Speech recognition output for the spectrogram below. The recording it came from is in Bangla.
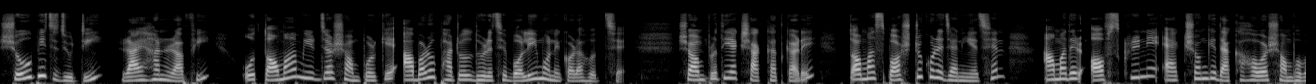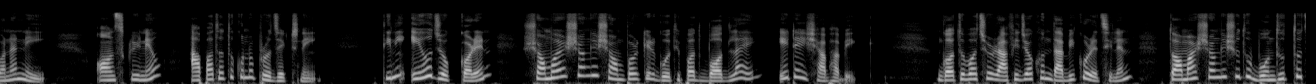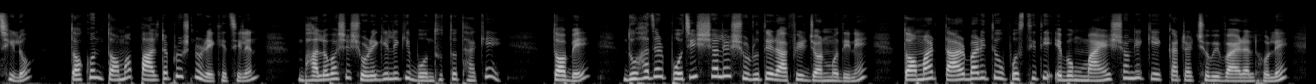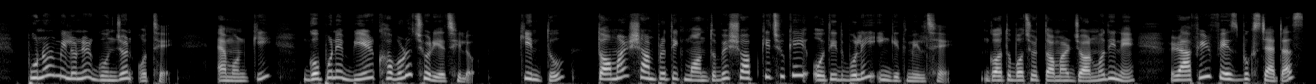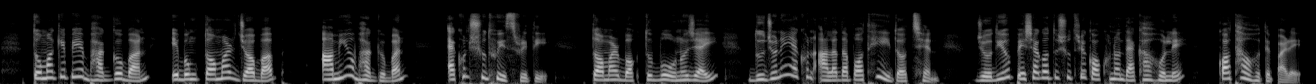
সৌভিজ জুটি, রায়হান রাফি ও তমা মির্জার সম্পর্কে আবারও ফাটল ধরেছে বলেই মনে করা হচ্ছে। সম্প্রতি এক সাক্ষাৎকারে তমা স্পষ্ট করে জানিয়েছেন, আমাদের অফস্ক্রিনে একসঙ্গে দেখা হওয়ার সম্ভাবনা নেই। অনস্ক্রিনেও আপাতত কোনো প্রজেক্ট নেই। তিনি এও যোগ করেন, সময়ের সঙ্গে সম্পর্কের গতিপথ বদলায় এটাই স্বাভাবিক। গত বছর রাফি যখন দাবি করেছিলেন, তমার সঙ্গে শুধু বন্ধুত্ব ছিল তখন তমা পাল্টা প্রশ্ন রেখেছিলেন, ভালোবাসে সরে গেলে কি বন্ধুত্ব থাকে? তবে দু হাজার পঁচিশ সালের শুরুতে রাফির জন্মদিনে তমার তার বাড়িতে উপস্থিতি এবং মায়ের সঙ্গে কেক কাটার ছবি ভাইরাল হলে পুনর্মিলনের গুঞ্জন ওঠে, এমনকি গোপনে বিয়ের খবরও ছড়িয়েছিল। কিন্তু তমার সাম্প্রতিক মন্তব্যে সবকিছুকেই অতীত বলেই ইঙ্গিত মিলছে। গত বছর তমার জন্মদিনে রাফির ফেসবুক স্ট্যাটাস, তোমাকে পেয়ে ভাগ্যবান এবং তমার জবাব, আমিও ভাগ্যবান এখন শুধুই স্মৃতি। তো আমার বক্তব্য অনুযায়ী, দুজনেই এখন আলাদা পথেই দচ্ছেন যদিও পেশাগত সূত্রে কখনো দেখা হলে কথাও হতে পারে।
